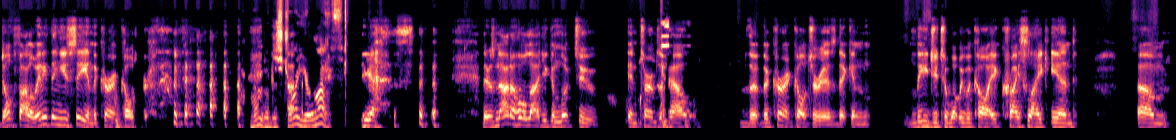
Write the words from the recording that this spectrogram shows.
don't follow anything you see in the current culture. it'll destroy your life. Yes. There's not a whole lot you can look to in terms of how the, the current culture is that can lead you to what we would call a Christ-like end. Um,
